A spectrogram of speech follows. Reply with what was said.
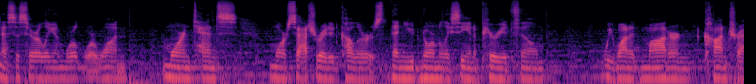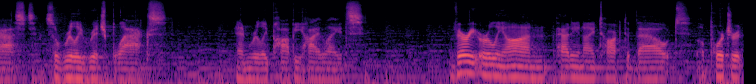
necessarily in World War I. More intense, more saturated colors than you'd normally see in a period film. We wanted modern contrast, so really rich blacks and really poppy highlights. Very early on, Patty and I talked about a portrait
